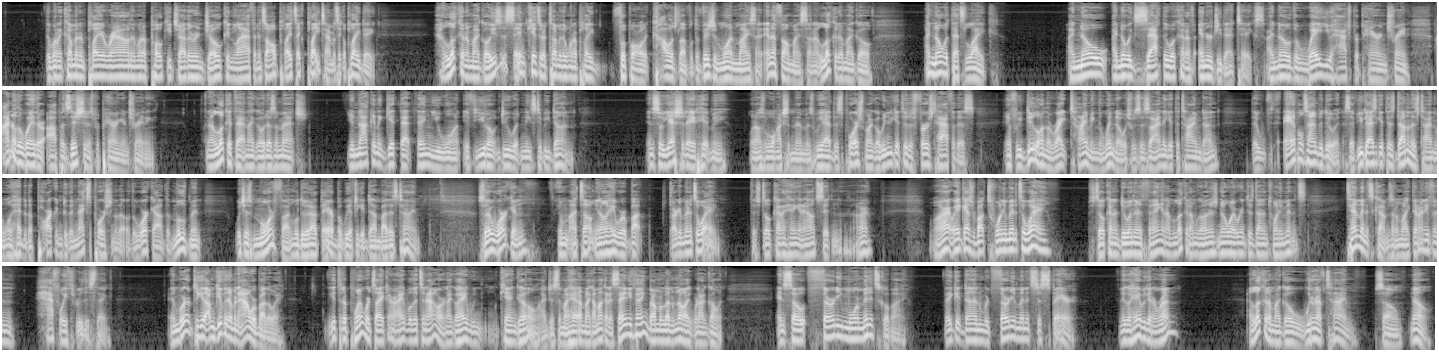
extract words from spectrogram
They want to come in and play around. They want to poke each other and joke and laugh. And it's all play. It's like playtime. It's like a play date. I look at them. I go, these are the same kids that are telling me they want to play football at college level, Division One. My son, NFL. My son. I look at them. I go, I know what that's like. I know. I know exactly what kind of energy that takes. I know the way you have to prepare and train. I know the way their opposition is preparing and training. And I look at that and I go, it doesn't match. You're not going to get that thing you want if you don't do what needs to be done. And so yesterday it hit me when I was watching them as we had this portion where I go, we need to get through the first half of this. And if we do on the right timing, the window, which was designed to get the time done, they ample time to do it. So if you guys get this done in this time, then we'll head to the park and do the next portion of the, of the workout, the movement, which is more fun. We'll do it out there, but we have to get done by this time. So they're working. And I tell them, you know, hey, we're about 30 minutes away. They're still kind of hanging out, sitting. All right. All right. Well, hey, guys, we're about 20 minutes away still kind of doing their thing. And I'm looking, I'm going, there's no way we're going to get this done in 20 minutes. 10 minutes comes, and I'm like, they're not even halfway through this thing. And we're together. I'm giving them an hour, by the way. you get to the point where it's like, all right, well, it's an hour. And I go, hey, we, we can't go. I just, in my head, I'm like, I'm not going to say anything, but I'm going to let them know, like, we're not going. And so 30 more minutes go by. They get done with 30 minutes to spare. And they go, hey, we're going to run? I look at them, I go, we don't have time. So, no.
